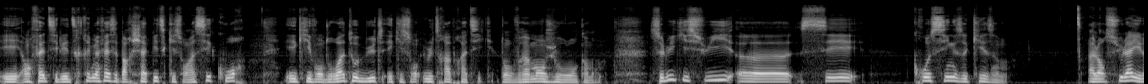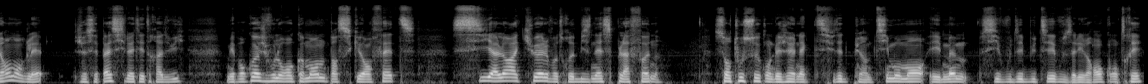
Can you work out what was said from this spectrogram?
Et en fait, il est très bien fait, c'est par chapitres qui sont assez courts et qui vont droit au but et qui sont ultra pratiques. Donc vraiment, je vous le recommande. Celui qui suit, euh, c'est Crossing the Chasm. Alors celui-là, il est en anglais. Je ne sais pas s'il a été traduit, mais pourquoi je vous le recommande? Parce que en fait, si à l'heure actuelle votre business plafonne, surtout ceux qui ont déjà une activité depuis un petit moment et même si vous débutez, vous allez le rencontrer.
